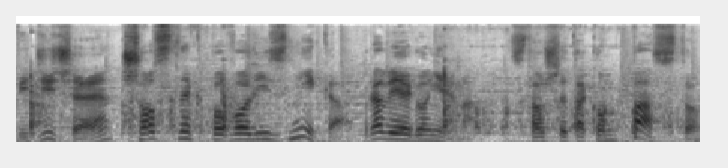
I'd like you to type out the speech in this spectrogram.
Widzicie, czosnek powoli znika. Prawie jego nie ma. Stał się taką pastą.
